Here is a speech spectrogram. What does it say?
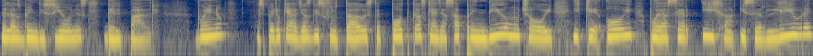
de las bendiciones del Padre. Bueno, Espero que hayas disfrutado este podcast, que hayas aprendido mucho hoy y que hoy puedas ser hija y ser libre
